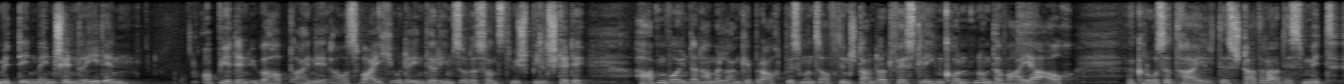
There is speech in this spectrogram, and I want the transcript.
mit den Menschen reden, ob wir denn überhaupt eine Ausweich- oder Interims- oder sonst wie Spielstätte haben wollen. Dann haben wir lang gebraucht, bis wir uns auf den Standort festlegen konnten. Und da war ja auch ein großer Teil des Stadtrates mit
